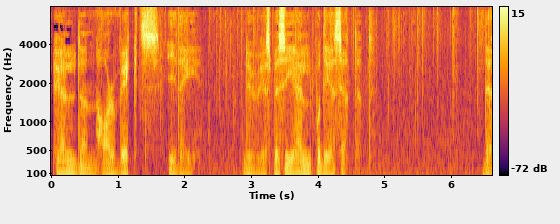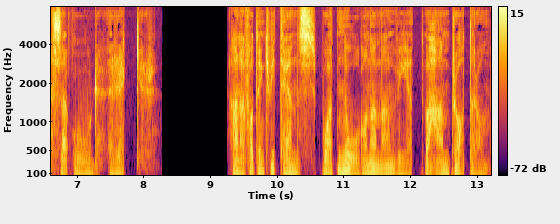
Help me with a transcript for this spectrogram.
Elden har väckts i dig. Du är speciell på det sättet. Dessa ord räcker. Han har fått en kvittens på att någon annan vet vad han pratar om.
